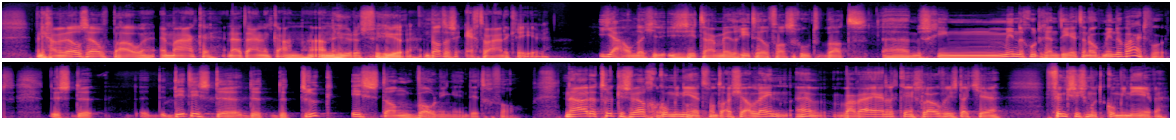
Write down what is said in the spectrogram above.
Maar die gaan we wel zelf bouwen en maken. En uiteindelijk aan, aan huurders verhuren. En dat is echt waarde creëren. Ja, omdat je, je zit daar met retail vastgoed wat eh, misschien minder goed rendeert en ook minder waard wordt. Dus de, de- dit is de, de, de truc is dan woningen in dit geval. Nou, de truc is wel gecombineerd. Want als je alleen, hè, waar wij eigenlijk in geloven, is dat je functies moet combineren.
